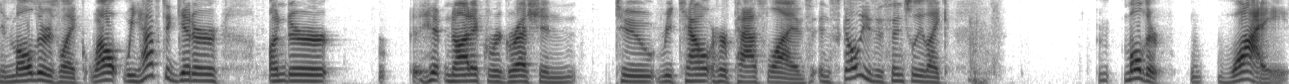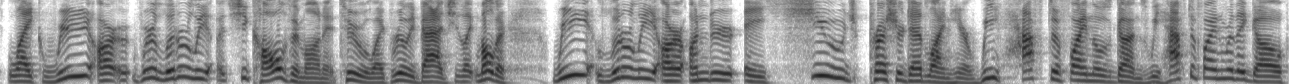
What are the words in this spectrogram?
And Mulder's like, well, we have to get her under hypnotic regression to recount her past lives. And Scully's essentially like, Mulder, why? Like, we are, we're literally, she calls him on it too, like really bad. She's like, Mulder, we literally are under a huge pressure deadline here. We have to find those guns. We have to find where they go.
